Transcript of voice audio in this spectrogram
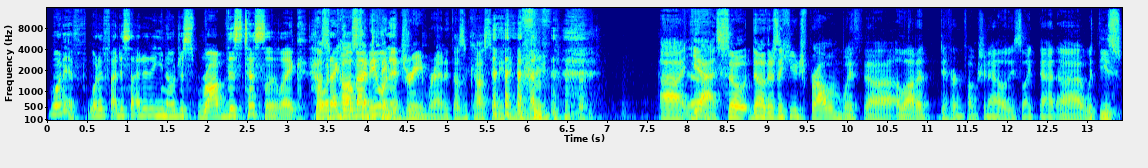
what if? What if I decided to, you know, just rob this Tesla? Like, how would Doesn't I go about anything doing to it? dream, Ren. It doesn't cost anything to dream. Uh, yeah. so no, there's a huge problem with uh, a lot of different functionalities like that. Uh, with these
